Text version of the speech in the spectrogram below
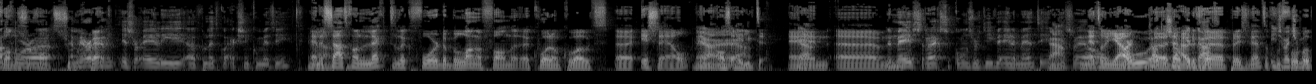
staat van een voor soort van super American Israeli Political Action Committee. En Ja. het staat gewoon letterlijk voor de belangen van eh, quote-unquote eh, Israël en Ja, als ja. elite. En ehm, De meest rechtse conservatieve elementen in Ja. Israël. Netanyahu, Maar dat eh, is de ook huidige president, een Iets goed wat je moet voorbeeld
